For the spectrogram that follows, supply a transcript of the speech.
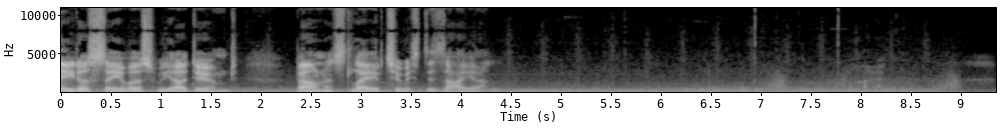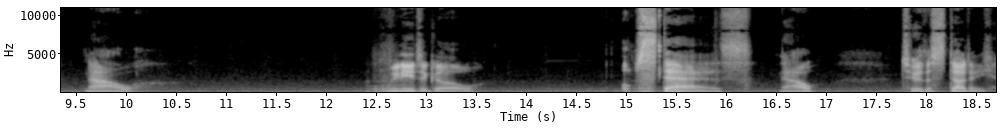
Aid us, save us, we are doomed, bound and slave to its desire. Now, we need to go upstairs now to the study.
